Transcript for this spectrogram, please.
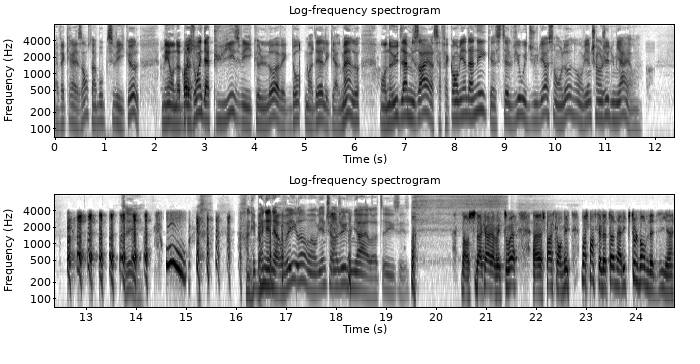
avec raison, c'est un beau petit véhicule. Mais on a besoin d'appuyer ce véhicule-là avec d'autres modèles également. Là. On a eu de la misère. Ça fait combien d'années que Stelvio et Julia sont là? On vient de changer de lumière. on est bien énervé, là. On vient de changer de lumière, là. Non, je suis d'accord avec toi. Euh, je pense qu'on est. Moi, je pense que le Tonalé, puis tout le monde le dit, hein,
